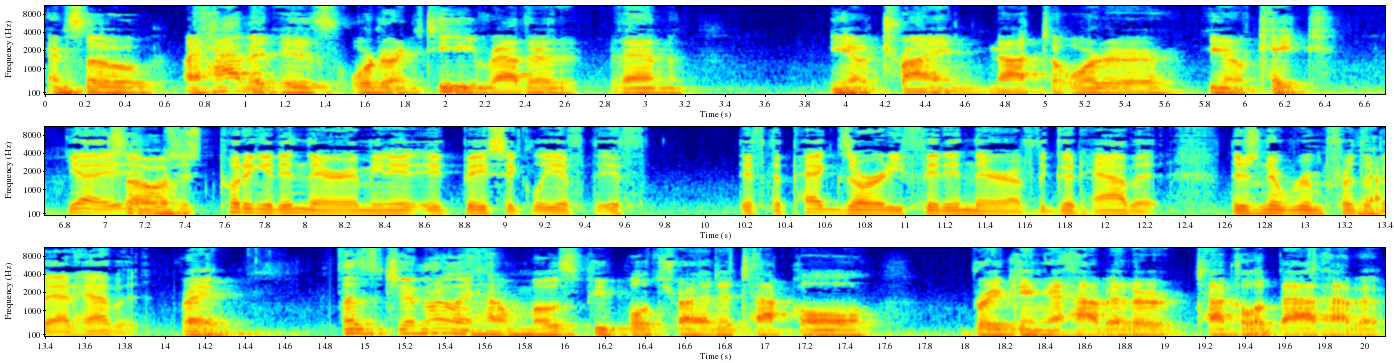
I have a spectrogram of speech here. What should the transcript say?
And so my habit is ordering tea rather than, you know, trying not to order, you know, cake. Yeah, So- just putting it in there. I mean, it, it basically if if if the pegs already fit in there of the good habit, there's no room for the Yeah. bad habit. Right. That's generally how most people try to tackle breaking a habit or tackle a bad habit.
